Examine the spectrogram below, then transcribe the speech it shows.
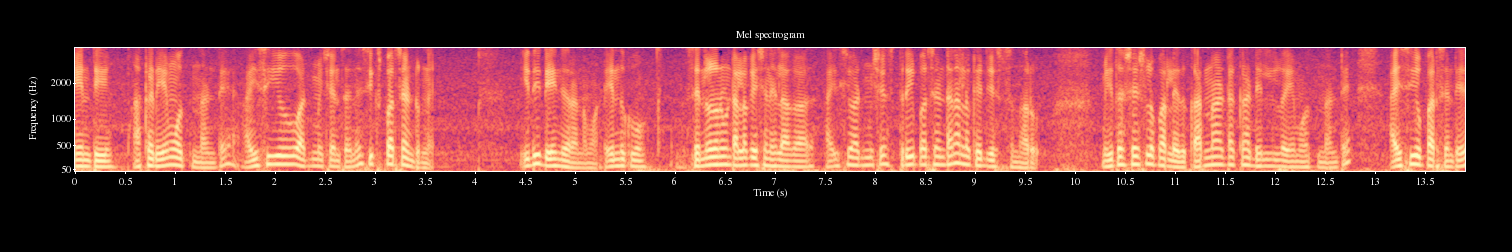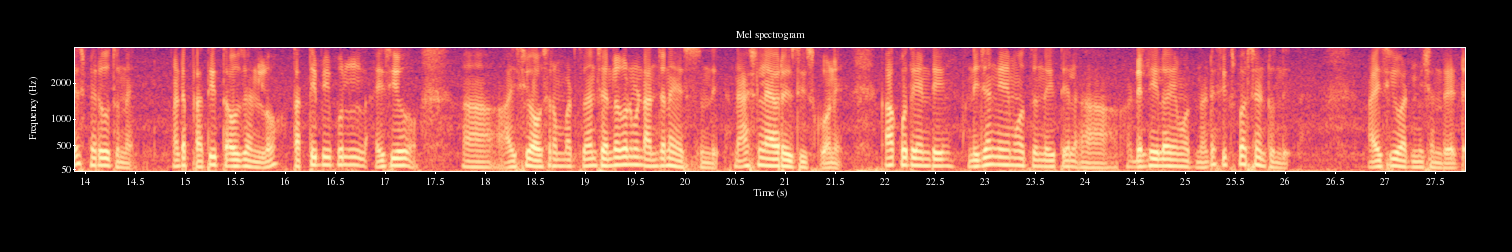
ఏంటి? అక్కడ ఏమవుతుందంటే ఐసీయూ అడ్మిషన్స్ అనేది సిక్స్ పర్సెంట్ ఉన్నాయి. ఇది డేంజర్ అన్నమాట. ఎందుకు? సెంట్రల్ గవర్నమెంట్ అలొకేషన్ ఇలాగా ఐసీయూ అడ్మిషన్స్ త్రీ పర్సెంట్ అని అలొకేట్ చేస్తున్నారు. మిగతా స్టేట్స్లో పర్లేదు. కర్ణాటక ఢిల్లీలో ఏమవుతుందంటే ఐసీయూ పర్సెంటేజెస్ పెరుగుతున్నాయి. అంటే ప్రతి థౌజండ్లో థర్టీ పీపుల్ ఐసీయూ ఐసీయూ అవసరం పడుతుందని సెంట్రల్ గవర్నమెంట్ అంచనా వేస్తుంది నేషనల్ యావరేజ్ తీసుకొని. కాకపోతే ఏంటి నిజంగా ఏమవుతుంది ఢిల్లీలో ఏమవుతుందంటే సిక్స్ పర్సెంట్ ఉంది ఐసీయూ అడ్మిషన్ రేట్.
